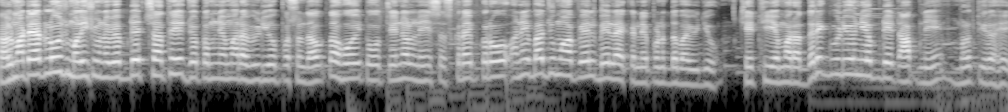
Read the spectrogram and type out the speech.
હાલ માટે આટલું જ. મળીશું નવી અપડેટ સાથે. જો તમને અમારા વીડિયો પસંદ આવતા હોય તો ચેનલને સબસ્ક્રાઇબ કરો અને બાજુમાં આપેલ બે લાઇકનને પણ દબાવી દો. જેથી અમારા દરેક વિડીયોની અપડેટ આપને મળતી રહે.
